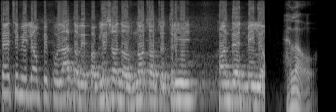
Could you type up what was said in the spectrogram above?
30 million people out of a population of not up to 300 million. Hello.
